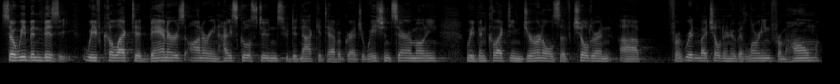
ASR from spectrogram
So we've been busy. We've collected banners honoring high school students who did not get to have a graduation ceremony. We've been collecting journals of children uh, for, written by children who've been learning from home.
